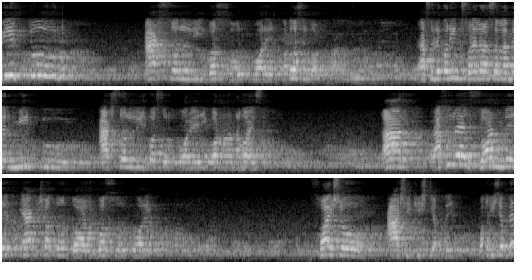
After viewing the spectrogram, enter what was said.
মৃত্যুর আটচল্লিশ বছর পরে, কত বছর পর? রাসুল করিম সাল্লামের মৃত্যু আটচল্লিশ বছর পরে এই ঘটনাটা হয়েছে। আর রাসুলের জন্মের একশত দশ বছর পরে ছয়শো আশি খ্রিস্টাব্দে, কত খ্রিস্টাব্দে?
